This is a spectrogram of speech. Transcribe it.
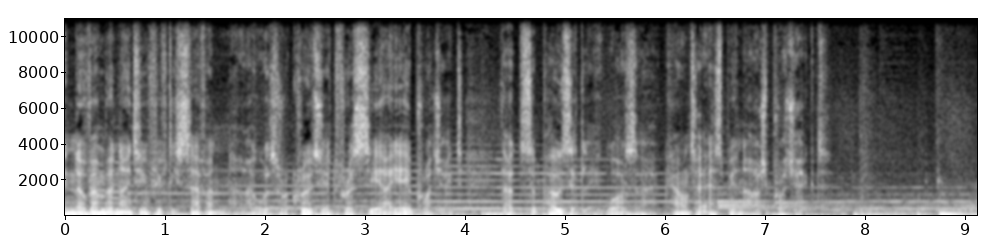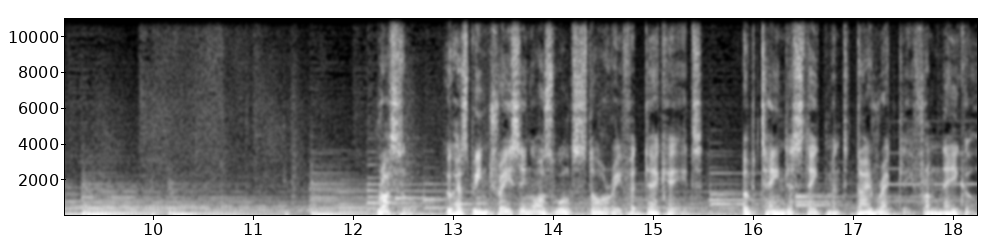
In November 1957, I was recruited for a CIA project that supposedly was a counter-espionage project. Russell, who has been tracing Oswald's story for decades, obtained a statement directly from Nagell.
